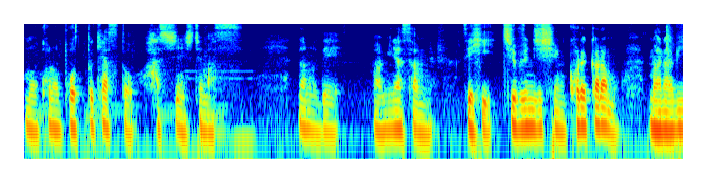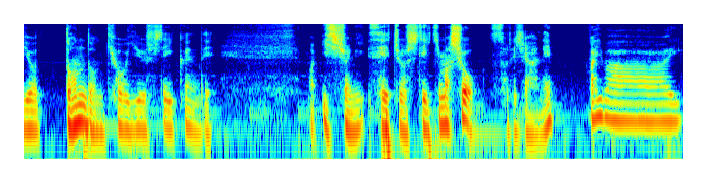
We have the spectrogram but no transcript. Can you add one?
もうこのポッドキャストを発信してます。なので、まあ、皆さんも是非自分自身これからも学びをどんどん共有していくんで、まあ、一緒に成長していきましょう。それじゃあね。バイバーイ。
